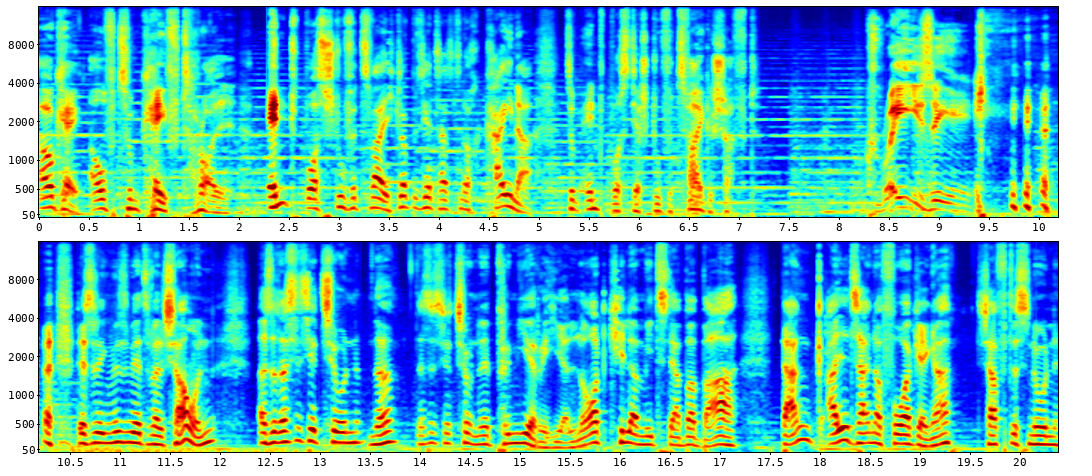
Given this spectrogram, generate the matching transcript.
okay, auf zum Cave Troll. Endboss Stufe 2. Ich glaube, bis jetzt hat es noch keiner zum Endboss der Stufe 2 geschafft. Crazy! Deswegen müssen wir jetzt mal schauen. Also das ist jetzt schon, ne? Das ist jetzt schon eine Premiere hier. Lord Killer meets der Barbar. Dank all seiner Vorgänger schafft es nun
